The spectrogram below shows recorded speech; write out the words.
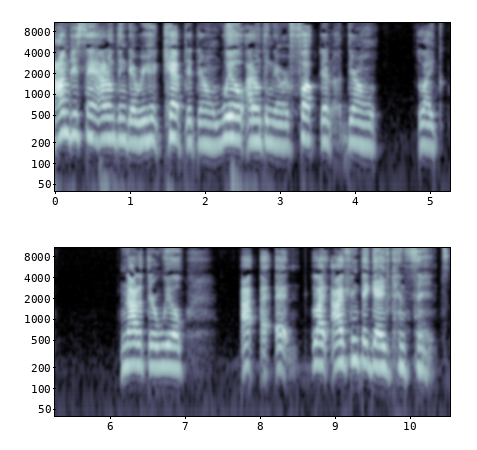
I'm just saying I don't think they were kept at their own will. I don't think they were fucked at their own, like, not at their will. I, I like I think they gave consent.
